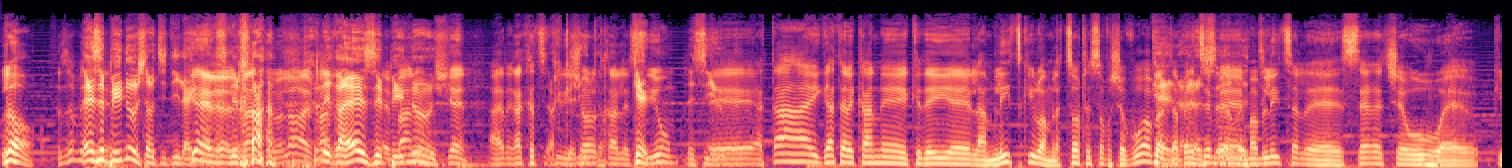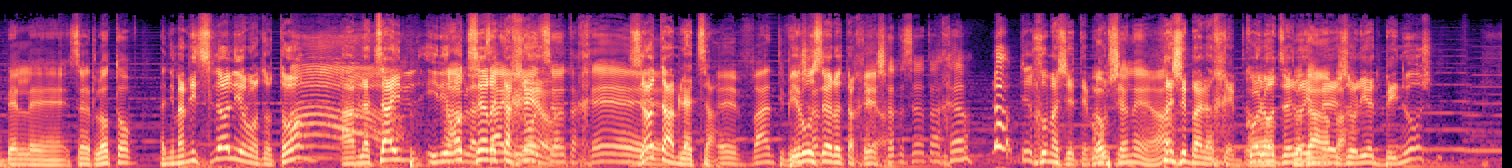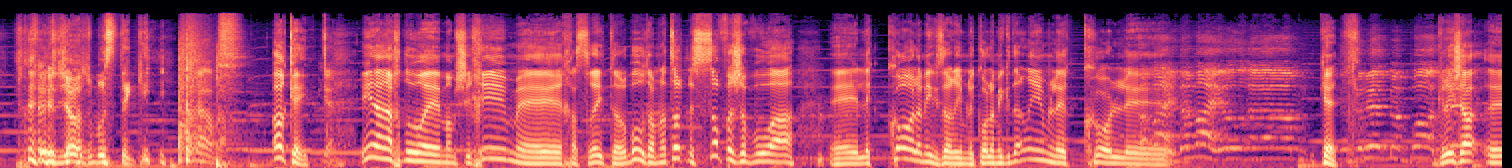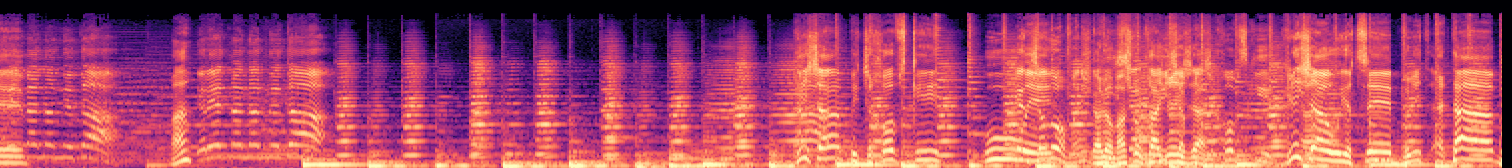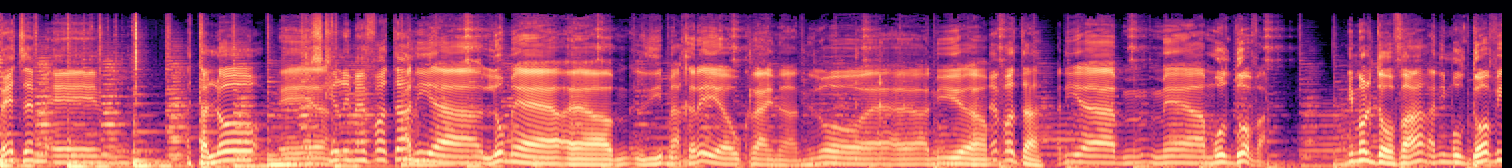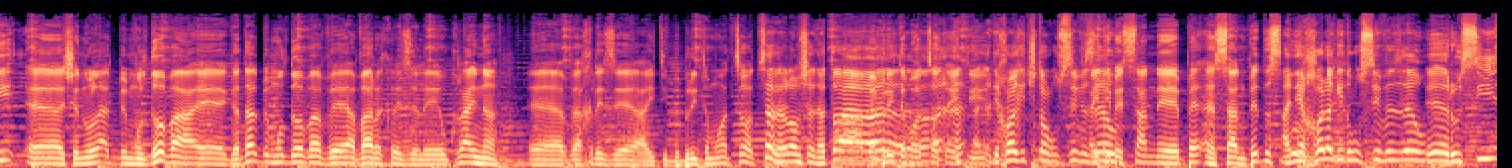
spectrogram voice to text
לא. איזה זה. בינוש רציתי להגיד, כן, סליחה. לא. סליחה, איזה בינוש. כן, אני רק רציתי לשאול. אותך כן, לסיום. לסיום. אה, אתה הגעת לכאן אה, כדי אה, להמליץ, כאילו, המלצות לסוף השבוע, כן, ואתה בעצם ממליץ על סרט שהוא קיבל סרט לא טוב. אני ממליץ לא לראות אותו, ההמלצה היא לראות ההמלצה סרט היא לראות אחר. סרט אחר. זאת ההמלצה. הבנתי. תראו סרט אחר. ויש לך את הסרט האחר? לא, תלכו מה שאתם לא רוצים. משנה, אה? מה שבא לכם. כל עוד זה לא עם ז'וליאט בינוש וג'ורג' מוסטקי. תודה רבה. אוקיי, כן. הנה אנחנו אה, ממשיכים, אה, חסרי תרבות, המלצות לסוף השבוע, אה, לכל המגזרים, לכל המגדרים, לכל... אה, כן. גרישה, אה, מה? תרד מהנדנדה. גרישה פיצ'חובסקי הוא... כן, אה, שלום. אני שלום, מה שלומך גרישה? גרישה הוא יוצא ברית... אתה בעצם... אה, אתה לא... אה, תזכיר לי מאיפה אתה? אני אה, לא אה, מאחורי אוקראינה, אני לא... אה, אני... אה, מאיפה אתה? אני אה, מהמולדובה. ממולדובה. אני מולדובי אה, שנולד במולדובה, אה, גדל במולדובה ועבר אחרי זה לאוקראינה, אה, ואחרי זה הייתי בברית המועצות. בסדר, לא משנה. אתה... בברית המועצות הייתי- אני יכול להגיד שאתה רוסי וזהו? הייתי בסן פטרסבורג. אני יכול להגיד רוסי וזהו? רוסי,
